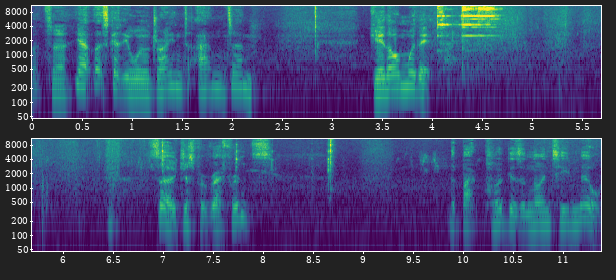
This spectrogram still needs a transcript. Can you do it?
But uh, yeah, let's get the oil drained and um, get on with it. So just for reference, the back plug is a 19 mil.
